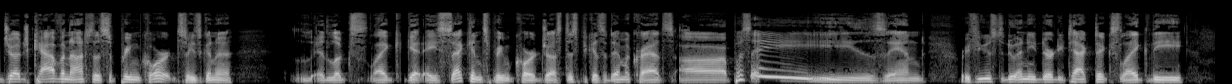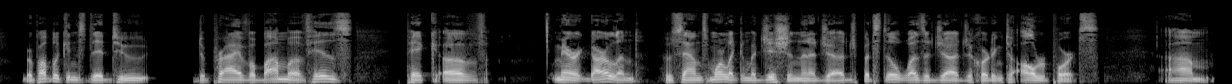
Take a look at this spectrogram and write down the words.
Judge Kavanaugh to the Supreme Court, so he's going to, it looks like, get a second Supreme Court justice because the Democrats are pussies and refuse to do any dirty tactics like the Republicans did to deprive Obama of his pick of Merrick Garland, who sounds more like a magician than a judge, but still was a judge according to all reports. Um,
